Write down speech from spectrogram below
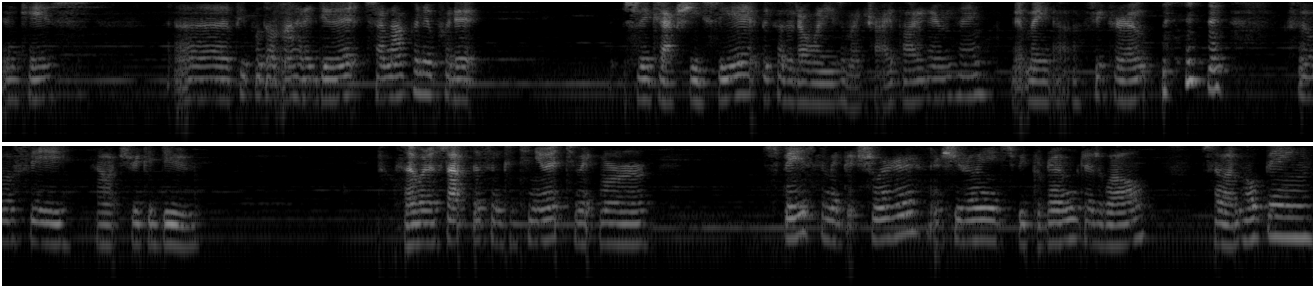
in case uh, people don't know how to do it. So I'm not going to put it so you can actually see it because I don't want to use my tripod and everything. It might uh, freak her out. so we'll see how much we could do. So I'm going to stop this and continue it to make more space to make it shorter and she really needs to be groomed as well. So I'm hoping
